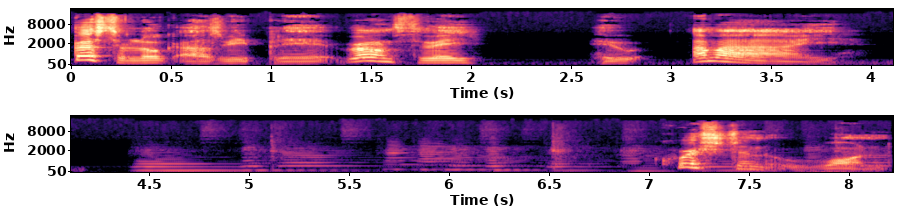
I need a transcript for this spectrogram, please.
Best of luck as we play round three. Who am I? Question 1.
